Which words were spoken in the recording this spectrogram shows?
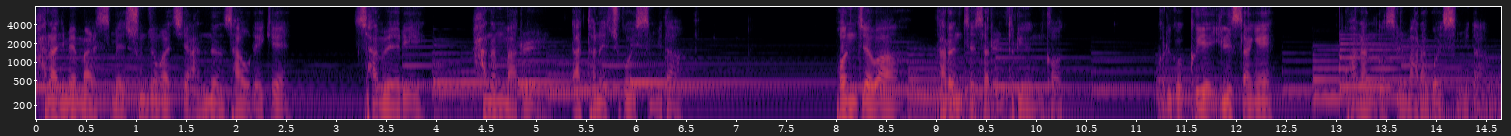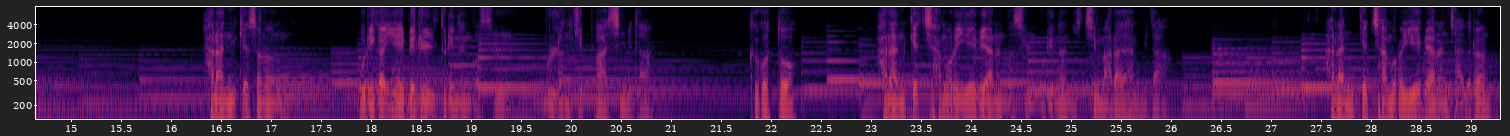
하나님의 말씀에 순종하지 않는 사울에게 사무엘이 하는 말을 나타내 주고 있습니다. 번제와 다른 제사를 드리는 것, 그리고 그의 일상에 관한 것을 말하고 있습니다. 하나님께서는 우리가 예배를 드리는 것을 물론 기뻐하십니다. 그것도 하나님께 참으로 예배하는 것을 우리는 잊지 말아야 합니다. 하나님께 참으로 예배하는 자들은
